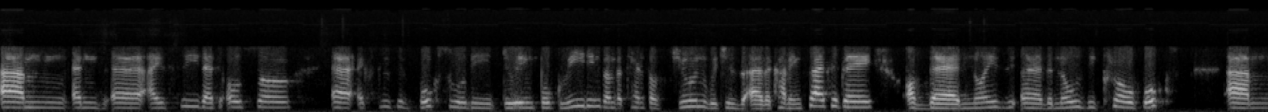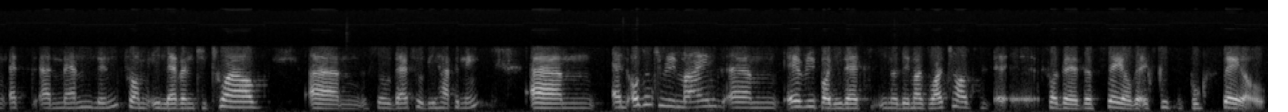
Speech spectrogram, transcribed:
Um, and uh, I see that also uh, exclusive books will be doing book readings on the 10th of June, which is uh, the coming Saturday, of the noisy, uh, the Nosy Crow books um, at uh, Menlyn from 11 to 12. Um, so that will be happening. Um, and also to remind um, everybody that you know they must watch out uh, for the, the sale, the exclusive book sale,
